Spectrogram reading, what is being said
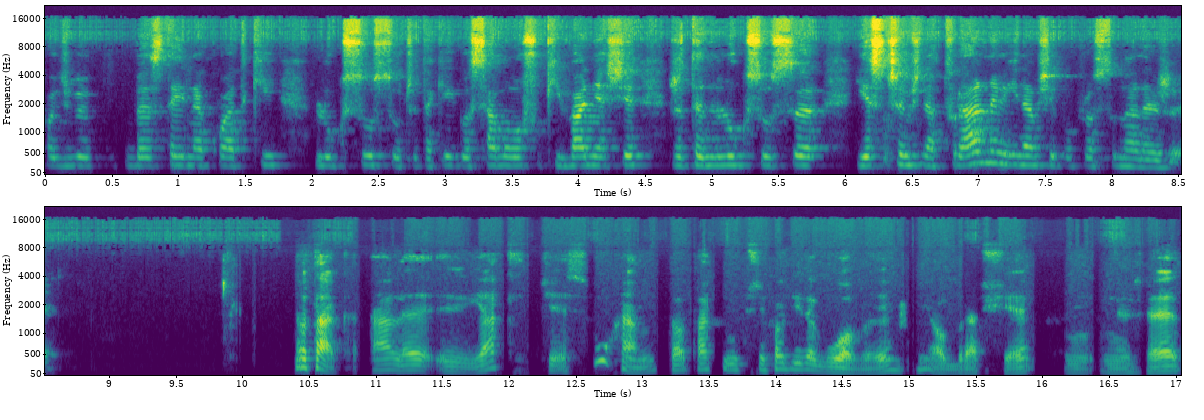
choćby bez tej nakładki luksusu, czy takiego samooszukiwania się, że ten luksus jest czymś naturalnym i nam się po prostu należy. No tak, ale y, jak Cię słucham, to tak mi przychodzi do głowy, nie obraź się, że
